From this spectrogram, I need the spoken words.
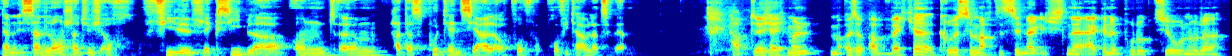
dann ist dann Launch natürlich auch viel flexibler und ähm, hat das Potenzial, auch prof profitabler zu werden. Habt ihr euch eigentlich mal, also ab welcher Größe macht es Sinn, eigentlich eine eigene Produktion oder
